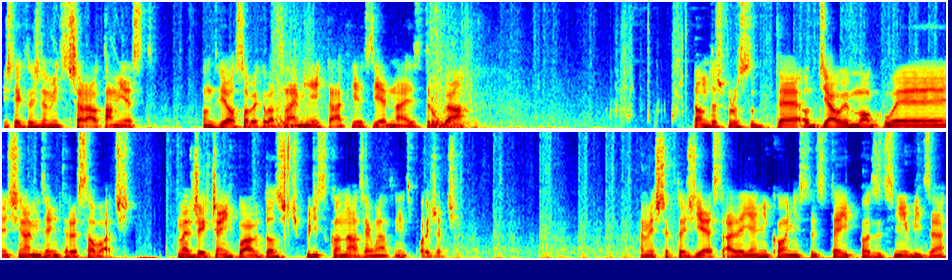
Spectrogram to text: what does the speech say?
Jeśli ktoś do mnie strzelał, tam jest. Są dwie osoby chyba co najmniej, tak, jest jedna, jest druga. Stąd też po prostu te oddziały mogły się nami zainteresować. Nawet, że ich część była dosyć blisko nas, jakby na to nie spojrzeć. Tam jeszcze ktoś jest, ale ja nikogo niestety z tej pozycji nie widzę.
